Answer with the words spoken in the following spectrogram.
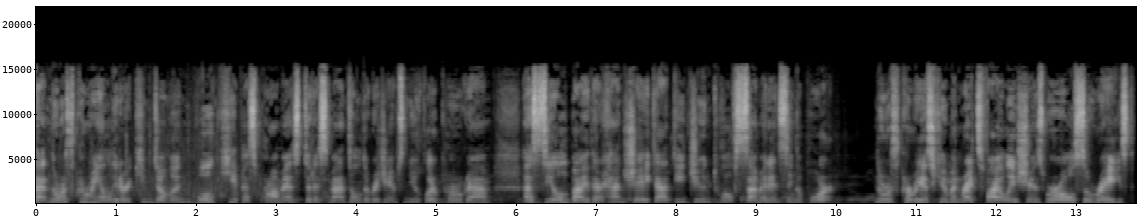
that North Korean leader Kim Jong-un will keep his promise to dismantle the regime's nuclear program as sealed by their handshake at the June 12 summit in Singapore. North Korea's human rights violations were also raised,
